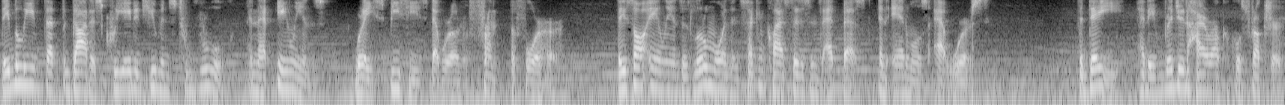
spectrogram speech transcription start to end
They believed that the goddess created humans to rule and that aliens were a species that were an affront before her. They saw aliens as little more than second class citizens at best and animals at worst. The Dea had a rigid hierarchical structure.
